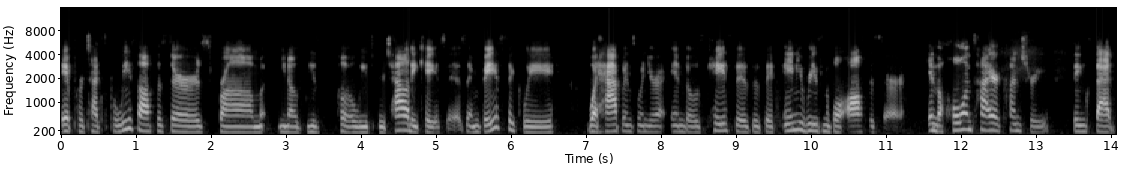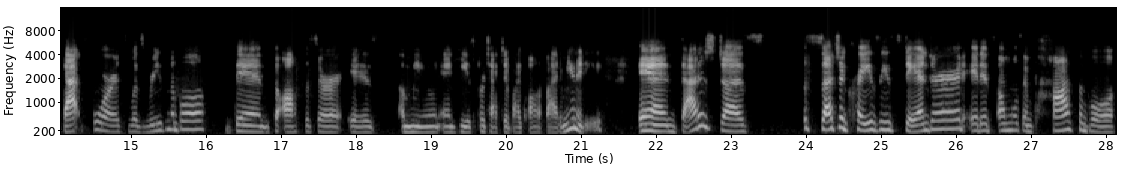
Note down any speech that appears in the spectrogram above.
it protects police officers from, you know, these police brutality cases. And basically, what happens when you're in those cases is if any reasonable officer in the whole entire country thinks that that force was reasonable, then the officer is immune and he is protected by qualified immunity. And that is just such a crazy standard. It is almost impossible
